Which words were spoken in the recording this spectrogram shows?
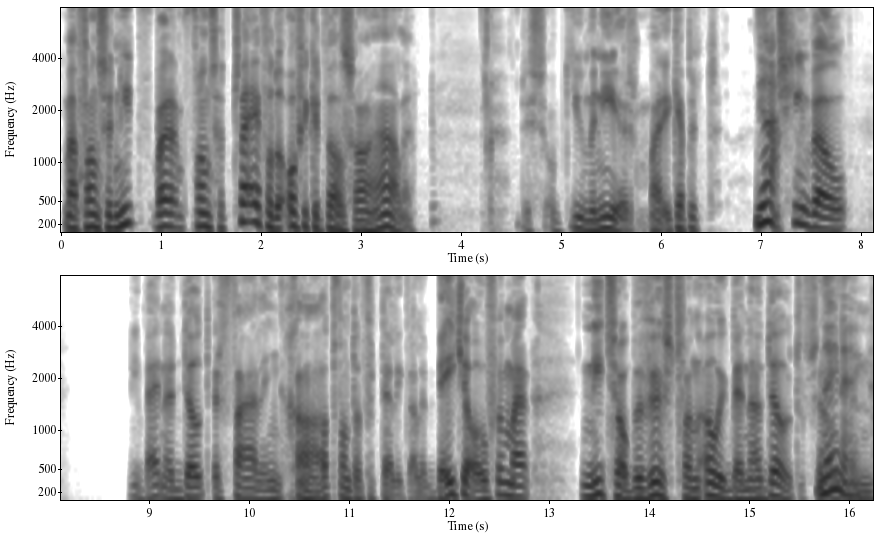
waarvan ze, niet, waarvan ze twijfelde of ik het wel zou halen. Dus op die manier. Maar ik heb het Ja, misschien wel die bijna doodervaring gehad. Want daar vertel ik wel een beetje over. Maar niet zo bewust van, oh, ik ben nou dood of zo. Nee, nee. En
